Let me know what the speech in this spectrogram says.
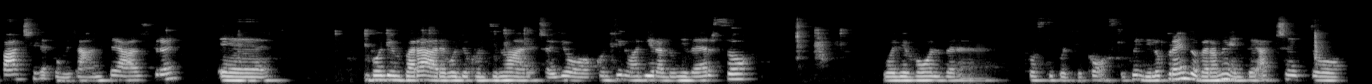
facile come tante altre e voglio imparare, voglio continuare, cioè io continuo a dire all'universo voglio evolvere, costi quel che costi. Quindi lo prendo veramente, accetto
